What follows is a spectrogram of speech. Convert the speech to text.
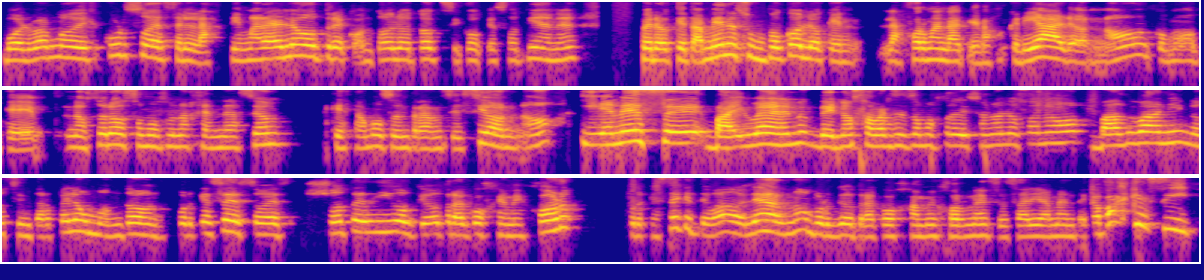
volverlo discurso es el lastimar al otro con todo lo tóxico que eso tiene, pero que también es un poco lo que la forma en la que nos criaron, ¿no? Como que nosotros somos una generación que estamos en transición, ¿no? Y en ese vaivén de no saber si somos tradicionales o no, Bad Bunny nos interpela un montón, porque es eso, es yo te digo que otra coge mejor, porque sé que te va a doler, ¿no? Porque otra coja mejor necesariamente. Capaz que sí,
